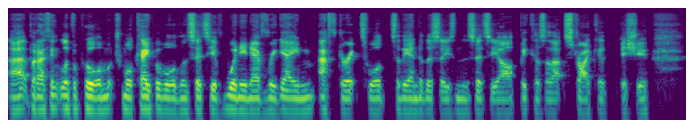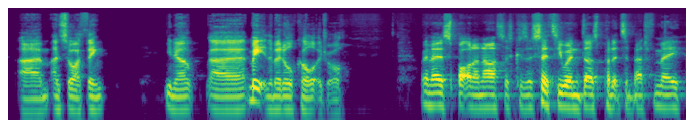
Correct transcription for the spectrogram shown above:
uh, but I think Liverpool are much more capable than City of winning every game after it toward to the end of the season than City are because of that striker issue, um, and so I think you know uh, meet in the middle, call it a draw. I mean, there's spot on an artist because a City win does put it to bed for me.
